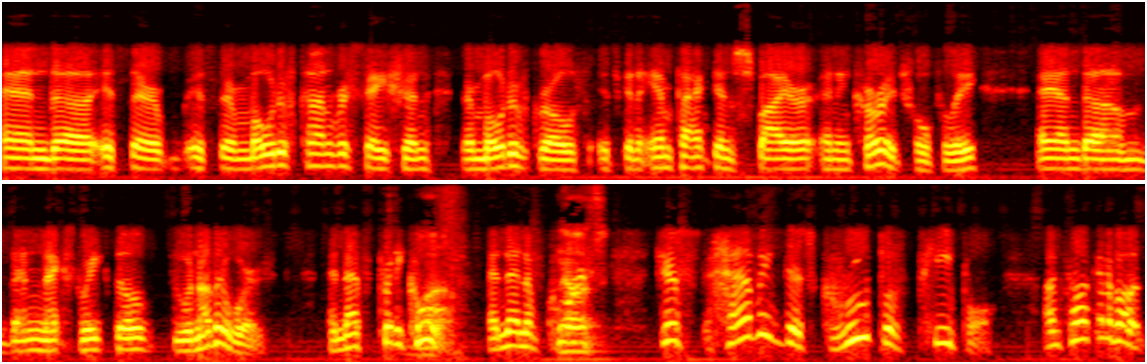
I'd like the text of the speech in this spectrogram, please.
And uh, it's their it's their mode of conversation, their mode of growth. It's going to impact, inspire, and encourage, hopefully. And um, then next week they'll do another word, and that's pretty cool. And then, of course, just having this group of people. I'm talking about,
